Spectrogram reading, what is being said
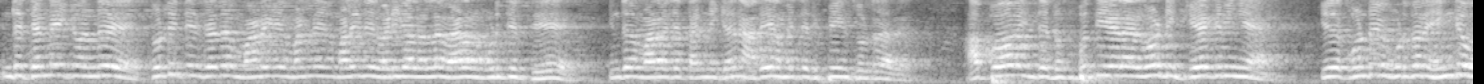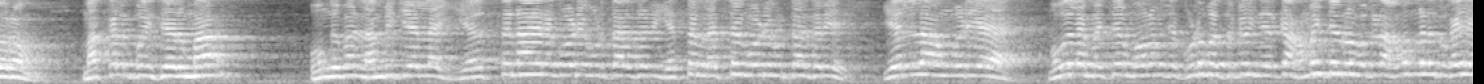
இந்த சென்னைக்கு வந்து தொண்ணூத்தஞ்சு சதவீதம் மழை மழை மழைநீர் வடிகால் எல்லாம் வேலை முடிஞ்சிருச்சு. இந்த மழை வச்சா தண்ணிக்காதுன்னு அதே அமைச்சர் இப்பயும் சொல்றாரு. அப்போ இந்த முப்பத்தி ஏழாயிரம் கோடி நீங்க கேக்குறீங்க. இதை கொண்டு போய் கொடுத்தா எங்க வரும்? மக்களுக்கு போய் சேருமா? உங்க மேல நம்பிக்கை இல்ல. எத்தனாயிரம் கோடி கொடுத்தாலும் சரி எத்தனை லட்சம் கோடி கொடுத்தாலும் சரி எல்லாம் உங்களுடைய முதலமைச்சர் முதலமைச்சர் குடும்பத்துக்கு இங்க இருக்க அமைச்சர் மக்கள் அவங்களுக்கு கைய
